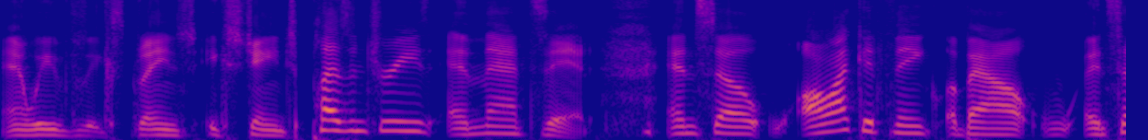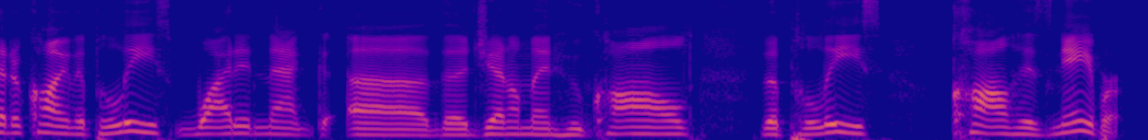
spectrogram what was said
and we've exchanged, exchanged pleasantries and that's it. And so all I could think about, instead of calling the police, why didn't that, uh, the gentleman who called the police call his neighbor.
